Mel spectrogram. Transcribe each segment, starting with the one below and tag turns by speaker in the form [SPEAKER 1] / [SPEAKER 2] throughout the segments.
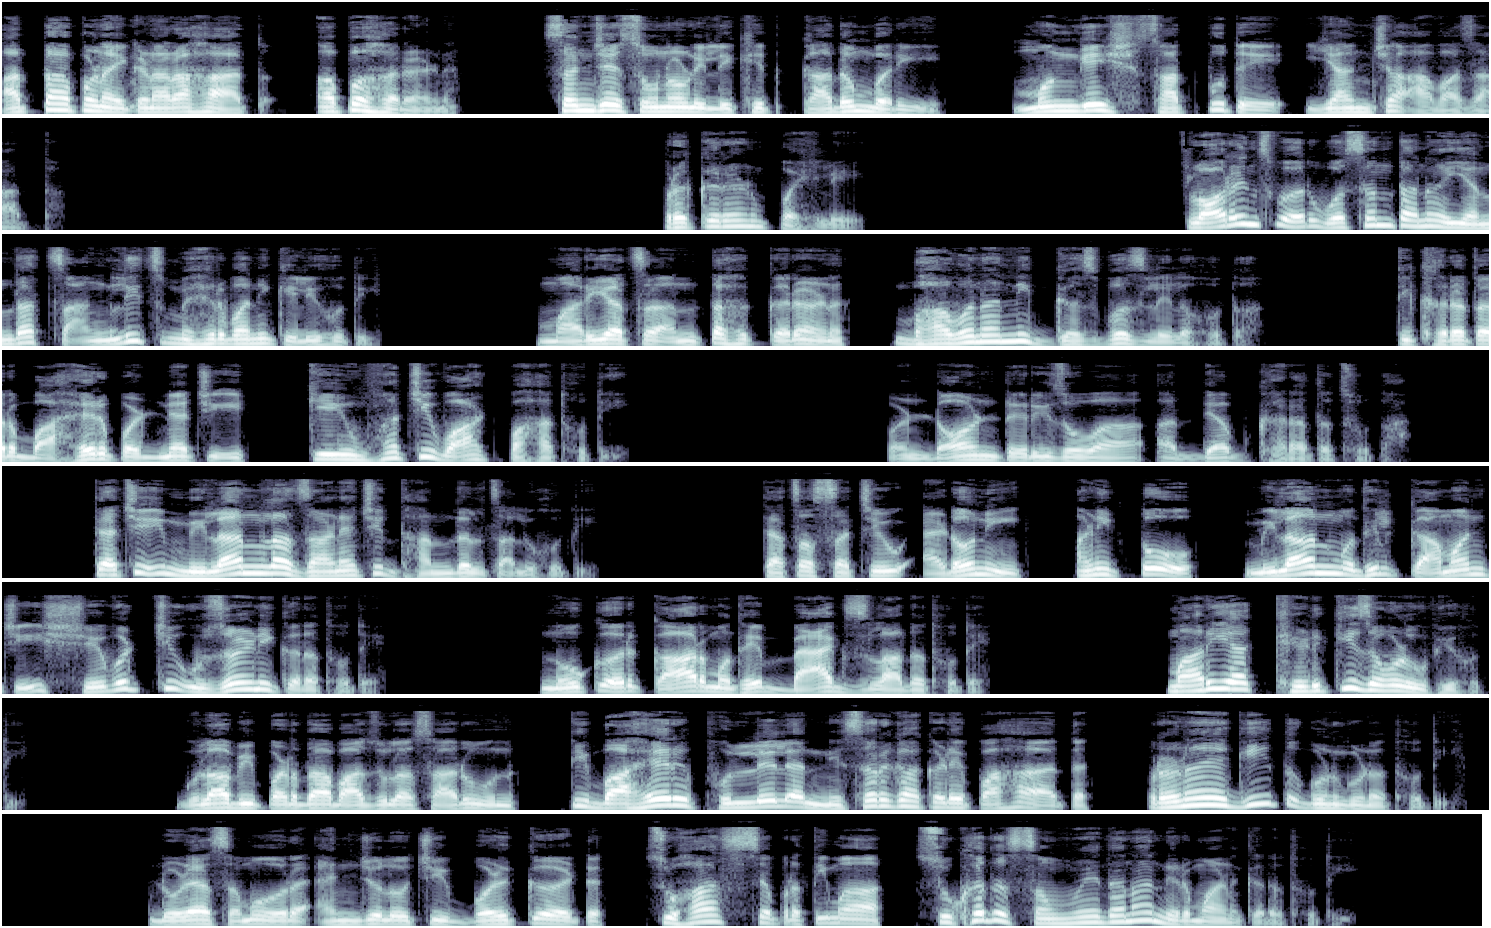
[SPEAKER 1] आता आपण ऐकणार आहात अपहरण. संजय सोनवणी लिखित कादंबरी मंगेश सातपुते यांच्या आवाजात. प्रकरण पहिले. फ्लॉरेन्सवर वसंतानं यंदा चांगलीच मेहरबानी केली होती. मारियाचं अंतःकरण भावनांनी गजबजलेलं होतं. ती खरं तर बाहेर पडण्याची केव्हाची वाट पाहत होती. पण डॉन टेरिझोवा अद्याप घरातच होता. त्याची मिलानला जाण्याची धांदल चालू होती. त्याचा सचिव ॲडॉनी आणि तो मिलानमधील कामांची शेवटची उजळणी करत होते. नोकर कारमध्ये बॅग्ज लादत होते. मारिया खिडकीजवळ उभी होती. गुलाबी पडदा बाजूला सारून ती बाहेर फुललेल्या निसर्गाकडे पाहत प्रणयगीत गुणगुणत होती. डोळ्यासमोर अँजेलोची बळकट सुहास्य प्रतिमा सुखद संवेदना निर्माण करत होती.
